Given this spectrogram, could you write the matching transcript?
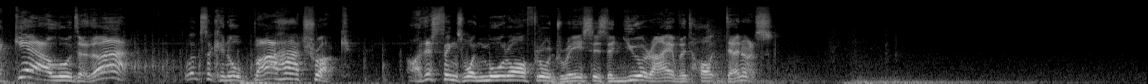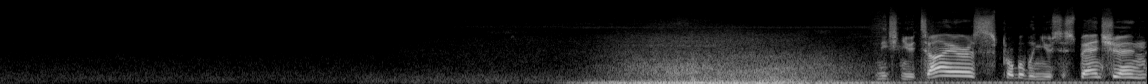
Ah, get a load of that! Looks like an old Baja truck. Oh, this thing's won more off-road races than you or I have had hot dinners. Needs new tyres, probably new suspension.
